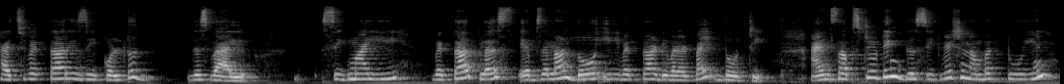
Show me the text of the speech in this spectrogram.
H vector is equal to this value sigma E vector plus epsilon dou E vector divided by dou T. I am substituting this equation number 2 in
